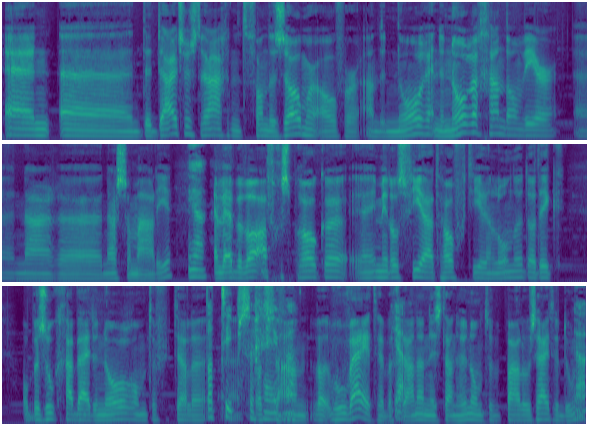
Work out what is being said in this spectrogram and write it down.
En eh, de Duitsers dragen het van de zomer over aan de Noren. En de Noren gaan dan weer eh, naar, eh, naar Somalië. Ja. En we hebben wel afgesproken, inmiddels via het hoofdkwartier in Londen... dat ik op bezoek ga bij de Noren om te vertellen... Wat tips te wat geven. Aan, wat- hoe wij het hebben Ja. gedaan. Dan is het aan hun om te bepalen hoe zij het doen. Ja.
